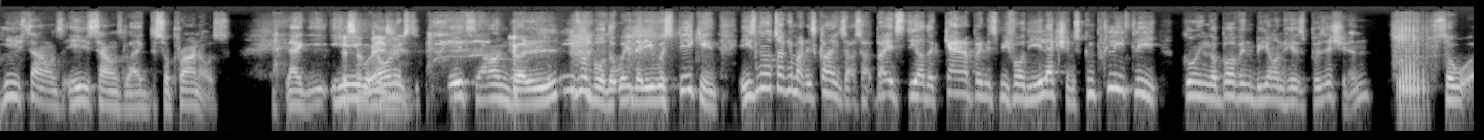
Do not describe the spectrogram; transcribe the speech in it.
he sounds he sounds like the Sopranos. Like he, he honest, it's unbelievable the way that he was speaking. He's not talking about his clients outside, but it's the other camp and it's before the election. It's completely going above and beyond his position. So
